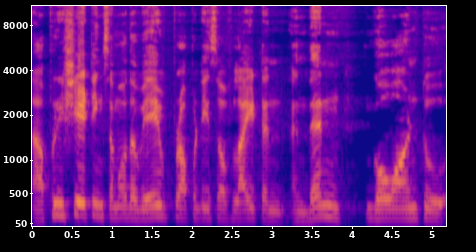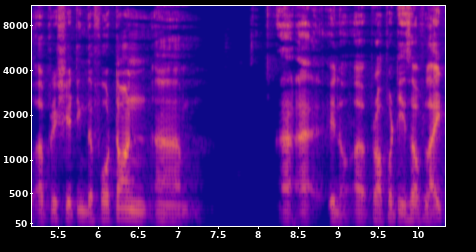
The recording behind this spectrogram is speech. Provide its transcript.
appreciating some of the wave properties of light and, and then go on to appreciating the photon um, uh, uh, you know uh, properties of light.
